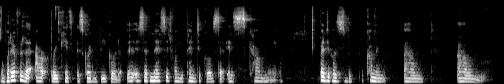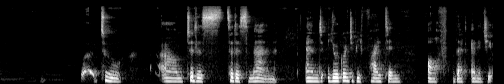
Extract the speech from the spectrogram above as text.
Whatever the outbreak is is going to be good. There is a message from the pentacles that is coming. Pentacles is coming um, um, to um, to this to this man and you're going to be fighting off that energy,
